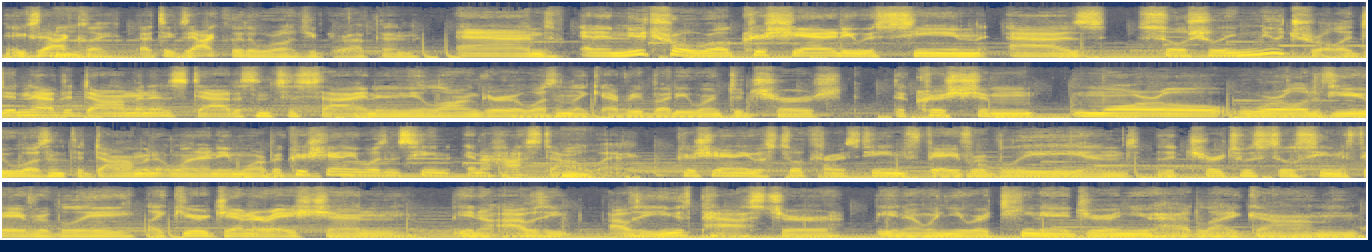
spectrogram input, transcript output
Exactly. Mm. That's exactly the world you grew up in. And in a neutral world, Christianity was seen as socially neutral. It didn't have the dominant status in society any longer. It wasn't like everybody went to church. The Christian moral worldview wasn't the dominant one anymore, but Christianity wasn't seen in a hostile mm. way. Christianity was still kind of seen favorably, and the church was still seen favorably. Like your generation, you know, I was a, I was a youth pastor, you know, when you were a teenager and you had like um,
